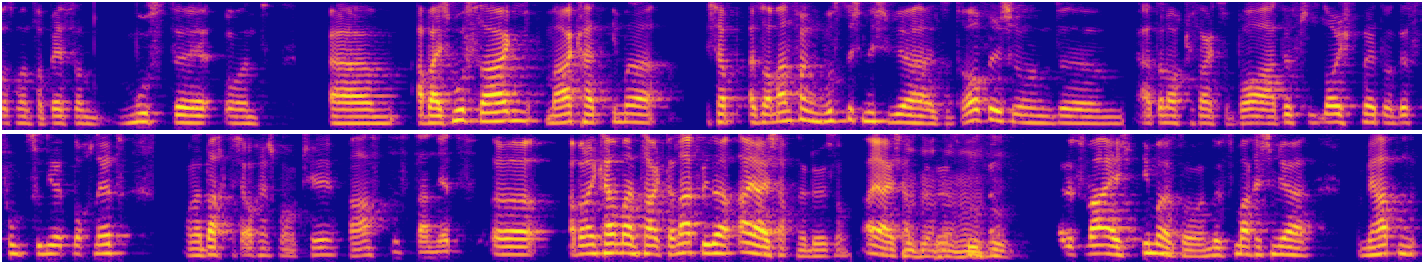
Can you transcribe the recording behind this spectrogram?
was man verbessern musste. Und ähm, aber ich muss sagen, Marc hat immer ich habe, also am Anfang wusste ich nicht, wie er halt so drauf ist und ähm, er hat dann auch gesagt, so, boah, das läuft nicht und das funktioniert noch nicht. Und dann dachte ich auch erstmal, okay, war es das dann jetzt? Äh, aber dann kam man einen Tag danach wieder, ah ja, ich habe eine Lösung. Ah ja, ich habe eine Lösung. Das war eigentlich immer so. Und das mache ich mir. Wir hatten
